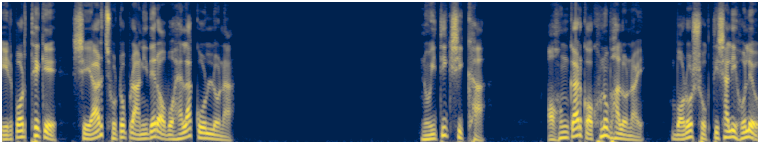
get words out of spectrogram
এরপর থেকে সে আর ছোট প্রাণীদের অবহেলা করল না। নৈতিক শিক্ষা। অহংকার কখনো ভালো নয়। বড় শক্তিশালী হলেও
